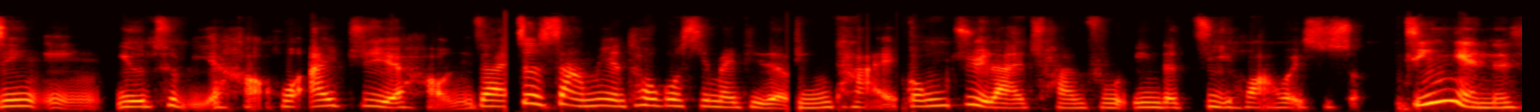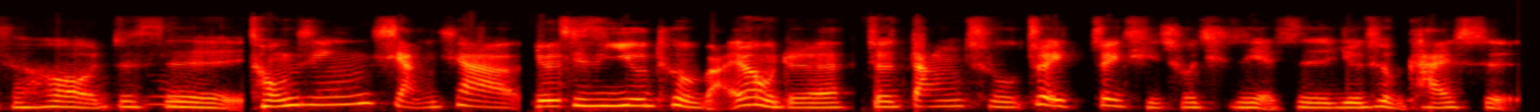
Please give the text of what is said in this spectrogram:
经营 YouTube 也好，或 IG 也好，你在这上面透过新媒体的平台工具来传福音的计划会是什么？今年的时候就是重新想一下，尤其是 YouTube 吧，因为我觉得就是当初最最起初其实也是 YouTube 开始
